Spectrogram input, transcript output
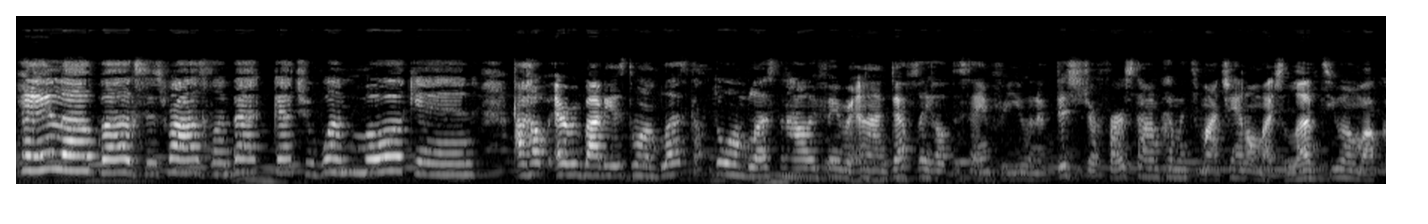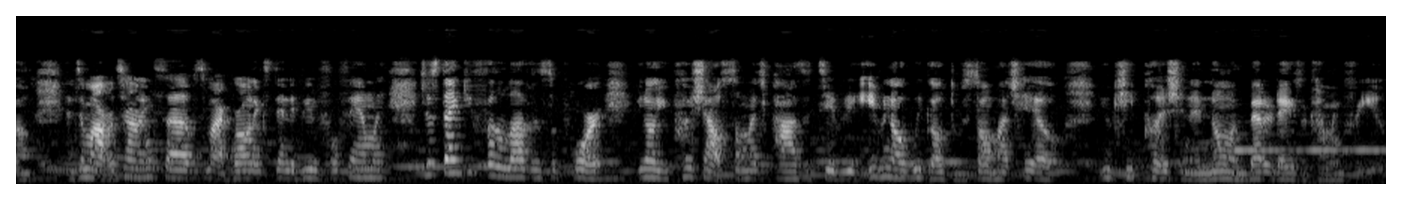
Hey love bugs, it's Roslynn back at you one more again. I hope everybody is doing blessed. I'm doing blessed and highly favored, and I definitely hope the same for you. And if this is your first time coming to my channel, much love to you and welcome. And to my returning subs, my grown, extended, beautiful family, just thank you for the love and support. You know, you push out so much positivity. Even though we go through so much hell, you keep pushing and knowing better days are coming for you.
